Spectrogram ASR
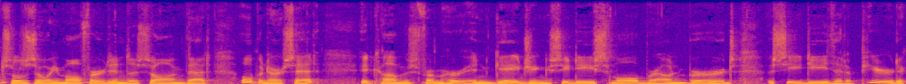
True Zoe Mulford in the song that opened our set. It comes from her engaging CD Small Brown Birds, a CD that appeared a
